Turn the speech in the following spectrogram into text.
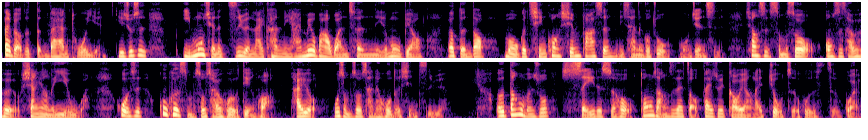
代表着等待和拖延，也就是。以目前的资源来看，你还没有办法完成你的目标，要等到某个情况先发生，你才能够做某件事。像是什么时候公司才会会有像样的业务啊，或者是顾客什么时候才会回有电话，还有我什么时候才能获得新资源。而当我们说谁的时候，通常是在找戴罪羔羊来救责或者是责怪，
